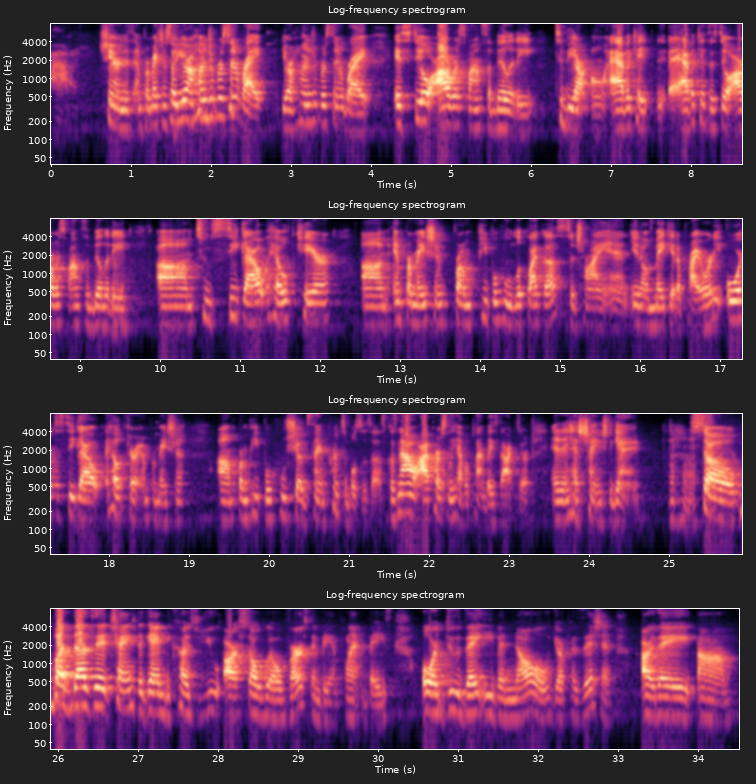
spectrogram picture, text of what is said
wow. sharing this information? So you're 100% right. You're 100% right. It's still our responsibility to be our own advocate. Advocates. It's still our responsibility um, to seek out health care. Um, information from people who look like us to try and you know make it a priority, or to seek out healthcare information um, from people who share the same principles as us. Because now I personally have a plant-based doctor, and it has changed the game. Mhm. So But does it change the game because you are so well versed in being plant based, or do they even know your position? Are they? Um,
